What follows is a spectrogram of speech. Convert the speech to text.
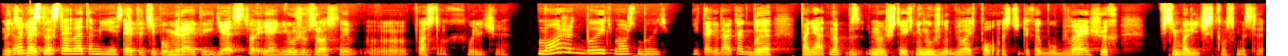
Ну, типа, это, смысла в этом есть. Это типа умирает их детство, и они уже взрослые э, их вылечили. Может быть, может быть. И тогда как бы понятно, ну, что их не нужно убивать полностью, ты как бы убиваешь их в символическом смысле.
